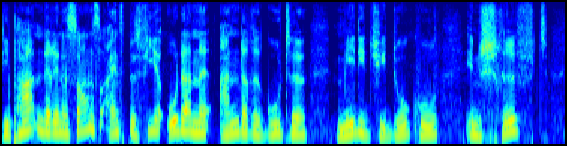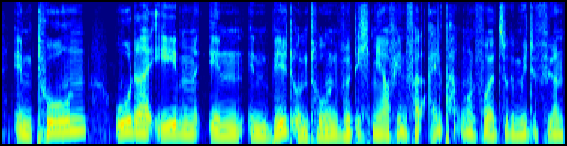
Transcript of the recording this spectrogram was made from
die Paten der Renaissance 1 bis 4 oder eine andere gute Medici-Doku in Schrift, in Ton oder eben in, in Bild und Ton würde ich mir auf jeden Fall einpacken und vorher zu Gemüte führen.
